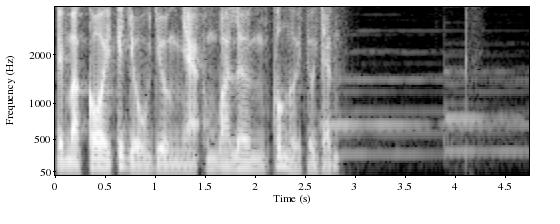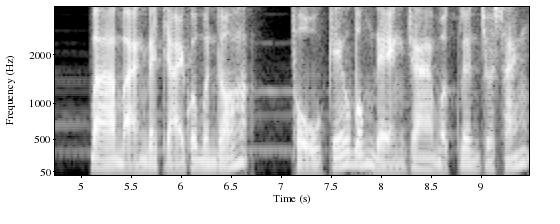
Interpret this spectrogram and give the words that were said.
Để mà coi cái vụ giường nhà ông Ba Lơn Có người tự dẫn. Ba bạn đã chạy qua bên đó, Phụ kéo bóng đèn ra bật lên cho sáng.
